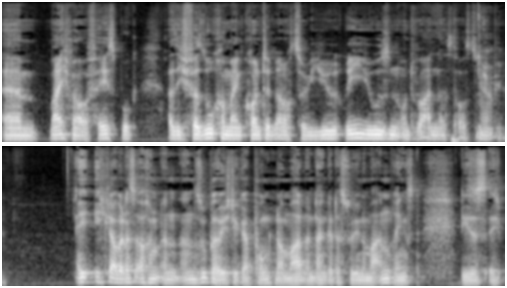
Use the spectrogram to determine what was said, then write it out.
ähm, manchmal auf Facebook. Also ich versuche, meinen Content auch noch zu reu- reusen und woanders auszuspielen. Ich, ich glaube, das ist auch ein, ein, ein super wichtiger Punkt nochmal und danke, dass du die nochmal anbringst. Dieses, ich,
